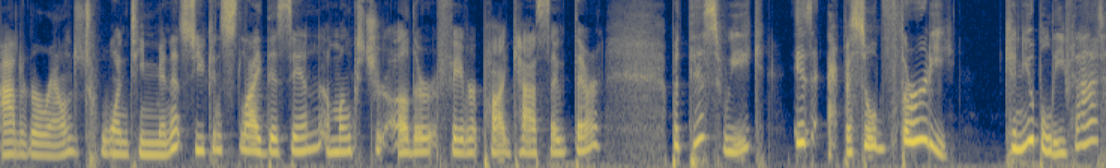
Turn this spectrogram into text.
at around 20 minutes so you can slide this in amongst your other favorite podcasts out there. But this week is episode 30. Can you believe that?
